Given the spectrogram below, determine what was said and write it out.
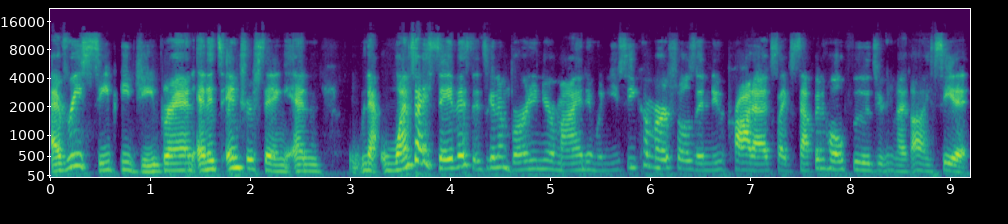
every CPG brand, and it's interesting. And now, once I say this, it's going to burn in your mind. And when you see commercials and new products like stuff in Whole Foods, you're going to be like, oh, I see it.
